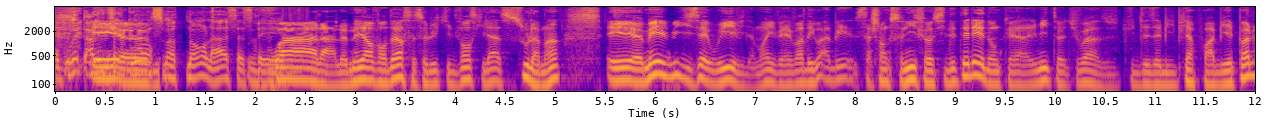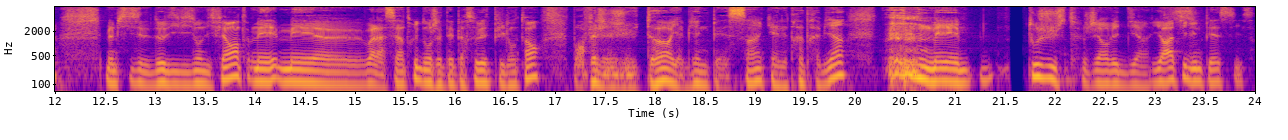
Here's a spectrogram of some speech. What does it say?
On pourrait parler de cette maintenant là, ça serait. Voilà, le meilleur vendeur, c'est celui qui te vend ce qu'il a sous la main. Et euh, mais lui disait oui, évidemment, il va y avoir des ah, mais, sachant que Sony fait aussi des télés, donc à la limite, tu vois, tu déshabilles Pierre pour habiller Paul, même si c'est deux divisions différentes. Mais mais euh, voilà, c'est un truc dont j'étais persuadé depuis longtemps. Bon, en fait, j'ai eu tort. Il y a bien une PS5, elle est très très bien, mais tout juste, j'ai envie de dire. Y aura-t-il une PS6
